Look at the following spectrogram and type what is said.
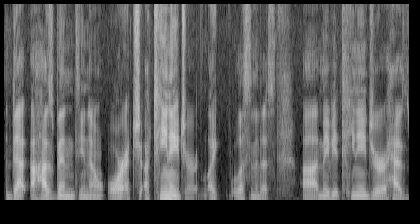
that a husband, you know, or a, ch- a teenager, like listen to this, uh, maybe a teenager has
